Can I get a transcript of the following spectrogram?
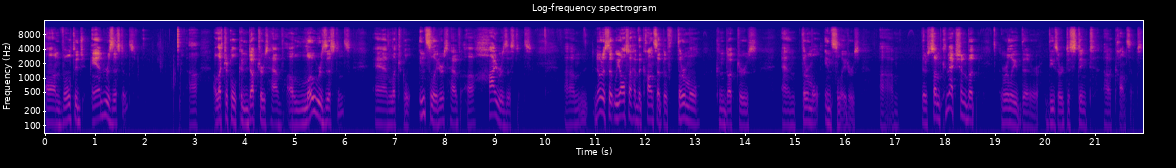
on voltage and resistance. Uh, electrical conductors have a low resistance and electrical insulators have a high resistance. Um, notice that we also have the concept of thermal conductors and thermal insulators. Um, there's some connection, but really these are distinct uh, concepts.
